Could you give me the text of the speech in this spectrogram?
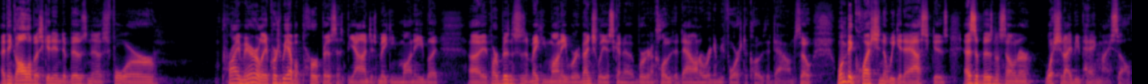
I think all of us get into business for primarily, of course, we have a purpose that's beyond just making money. But uh, if our business isn't making money, we're eventually it's gonna we're gonna close it down, or we're gonna be forced to close it down. So one big question that we get asked is, as a business owner, what should I be paying myself?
